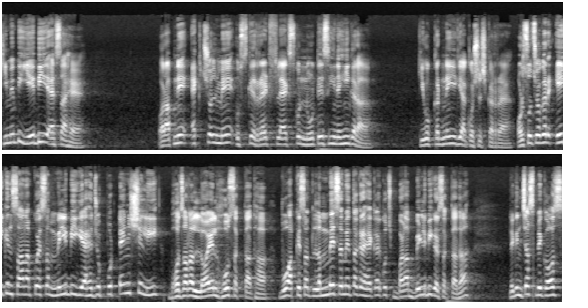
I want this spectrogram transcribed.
कि मे भी ये भी ऐसा है। और आपने एक्चुअल में उसके रेड फ्लैग्स को नोटिस ही नहीं करा। कि वो करने की क्या कोशिश कर रहा है। और सोचो, अगर एक इंसान आपको ऐसा मिल भी गया है जो पोटेंशियली बहुत ज़्यादा लॉयल हो सकता था, वो आपके साथ लंबे समय तक रहकर कुछ बड़ा बिल्ड भी कर सकता था, लेकिन जस्ट बिकॉज़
